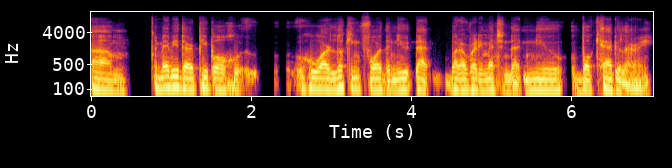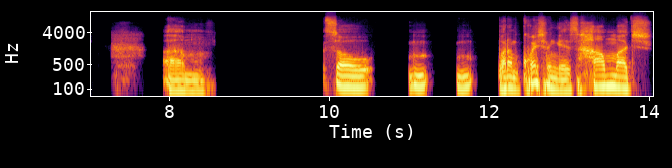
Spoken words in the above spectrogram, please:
Um, and maybe there are people who who are looking for the new that what I already mentioned that new vocabulary. Um, so m- m- what I'm questioning is how much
